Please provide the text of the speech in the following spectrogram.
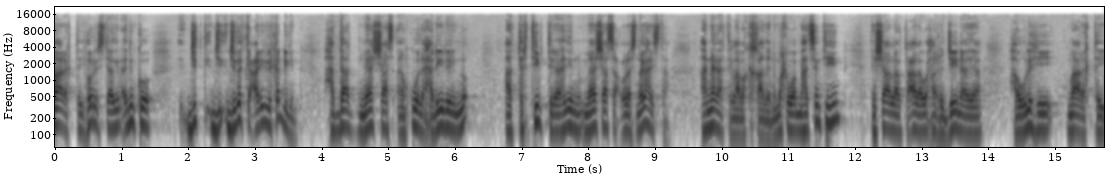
maaragtay hor istaagin adinkoo jidadka cariiri ka dhigin haddaad meeshaas aan ku wada xiriirayno aad tartiib tiraahdeen meeshaasa culays naga haystaa annagaa tilaabo ka qaadayna. Marka waa mahadsantihiin insha allahu tacaala waxaan rajaynayaa howlihii maaragtay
